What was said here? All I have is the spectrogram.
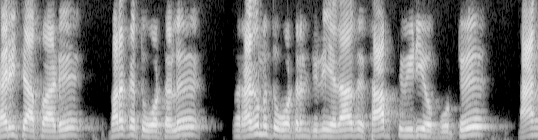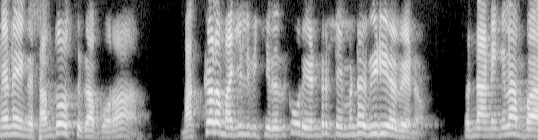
கறி சாப்பாடு பரக்கத்து ஹோட்டலு ரகமத்து ஹோட்டல்னு சொல்லி ஏதாவது சாப்பிட்டு வீடியோ போட்டு நாங்கள் என்ன எங்கள் சந்தோஷத்துக்காக போகிறோம் மக்களை மகிழ்விக்கிறதுக்கு ஒரு என்டர்டெயின்மெண்ட்டாக வீடியோ வேணும். இப்போ இந்த அன்றைக்கெலாம் ப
